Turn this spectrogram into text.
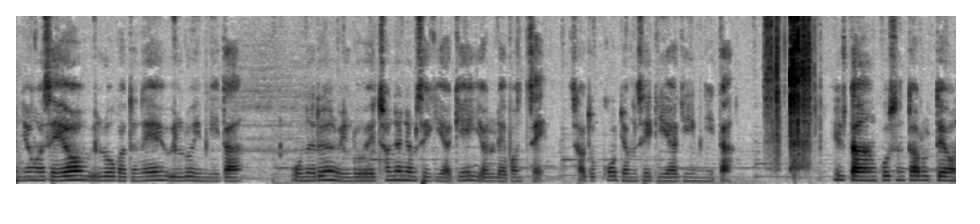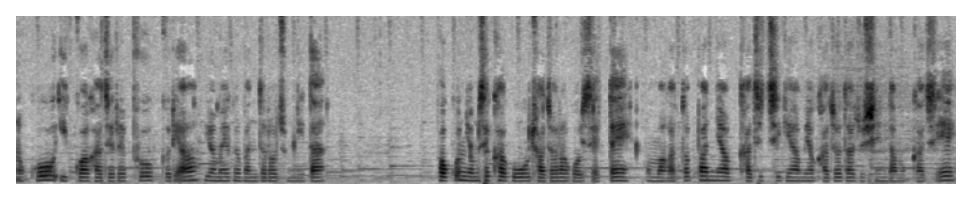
안녕하세요. 윌로가든의 윌로입니다. 오늘은 윌로의 천연염색 이야기 14번째 자두꽃 염색 이야기입니다. 일단 꽃은 따로 떼어놓고 잎과 가지를 푹 끓여 염액을 만들어 줍니다. 벚꽃 염색하고 좌절하고 있을 때 엄마가 텃밭 옆 가지치기 하며 가져다 주신 나뭇가지에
